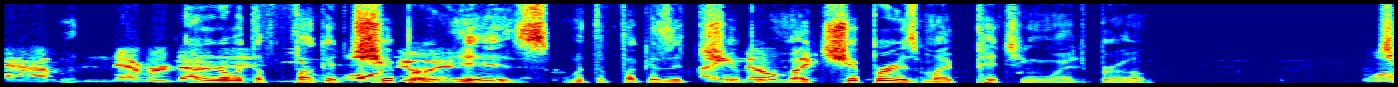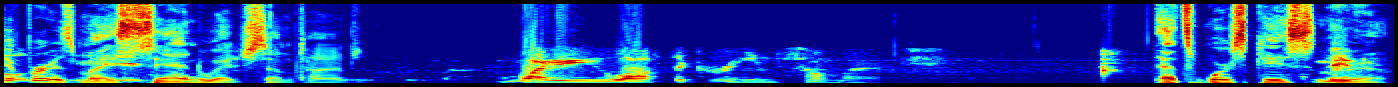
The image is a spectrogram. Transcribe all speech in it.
have never done. I don't know what the it. You fuck a chipper is. What the fuck is a chipper? know, my chipper is my pitching wedge, bro. Well, chipper is my it- sand wedge sometimes. Why are you off the green so much? That's worst case Maybe- scenario.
